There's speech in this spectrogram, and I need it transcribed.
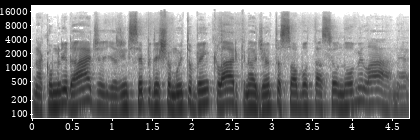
na comunidade e a gente sempre deixa muito bem claro que não adianta só botar seu nome lá, né?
